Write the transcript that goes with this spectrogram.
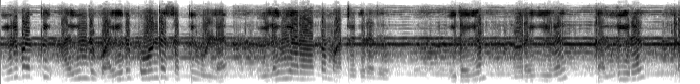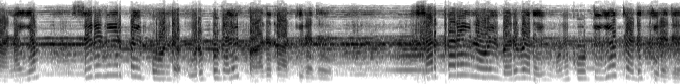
இருபத்தி ஐந்து வயது போன்ற சக்தி உள்ள இளைஞராக மாற்றுகிறது. இதயம் நுரையீரல் கல்லீரல் கணையம் சிறுநீர்ப்பை போன்ற உறுப்புகளை பாதுகாக்கிறது. சர்க்கரை வருவதை முன்கூட்டியே தடுக்கிறது.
